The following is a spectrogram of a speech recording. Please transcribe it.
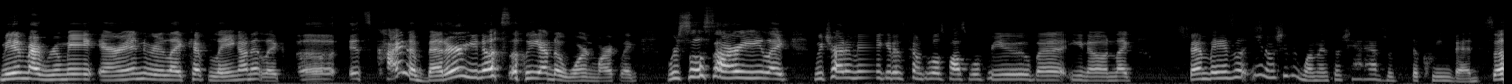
Me and my roommate Aaron, we were like kept laying on it, like, uh, it's kind of better, you know. So we had to warn Mark, like, we're so sorry. Like, we try to make it as comfortable as possible for you, but you know, and like Bembe is, a, you know, she's a woman, so she had to have the, the queen bed. So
